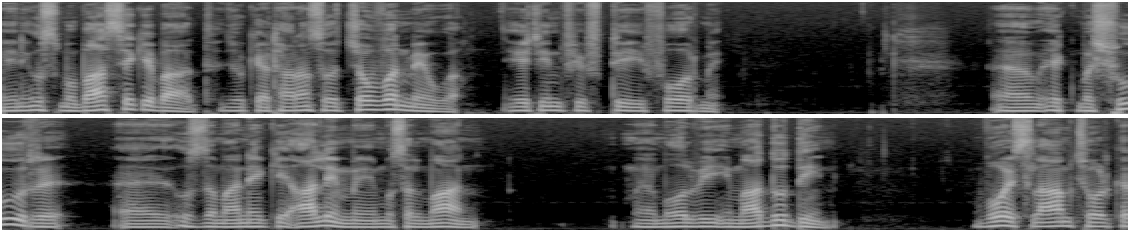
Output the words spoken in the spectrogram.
یعنی اس مباحثے کے بعد، جو کہ اٹھارہ سو چون میں ہوا ایٹین ففٹی فور میں ایک مشہور اس زمانے کے عالم میں مسلمان، مولوی اماد الدین، وہ اسلام چھوڑ کر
